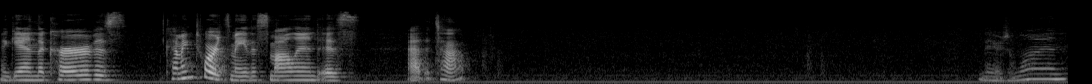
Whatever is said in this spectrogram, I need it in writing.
Again, the curve is coming towards me. The small end is at the top. There's one.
